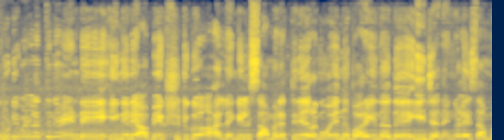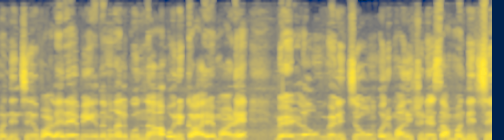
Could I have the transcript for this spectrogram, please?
കുടിവെള്ളത്തിന് വേണ്ടി ഇങ്ങനെ അപേക്ഷിക്കുക അല്ലെങ്കിൽ സമരത്തിന് ഇറങ്ങുക എന്ന് പറയുന്നത് ഈ ജനങ്ങളെ സംബന്ധിച്ച് വളരെ വേദന നൽകുന്ന ഒരു കാര്യമാണ്. വെള്ളവും വെളിച്ചവും ഒരു മനുഷ്യനെ സംബന്ധിച്ച്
